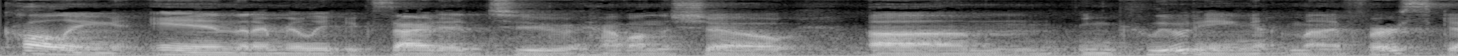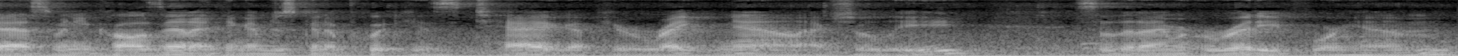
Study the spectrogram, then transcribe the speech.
calling in that I'm really excited to have on the show, um, including my first guest when he calls in. I think I'm just going to put his tag up here right now, actually, so that I'm ready for him.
